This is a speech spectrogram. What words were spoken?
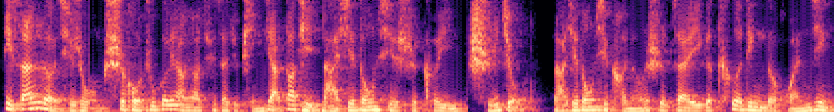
第三个，其实我们事后诸葛亮要去再去评价，到底哪些东西是可以持久的，哪些东西可能是在一个特定的环境、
